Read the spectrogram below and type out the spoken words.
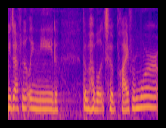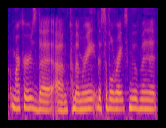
We definitely need the public to apply for more markers that um, commemorate the civil rights movement,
